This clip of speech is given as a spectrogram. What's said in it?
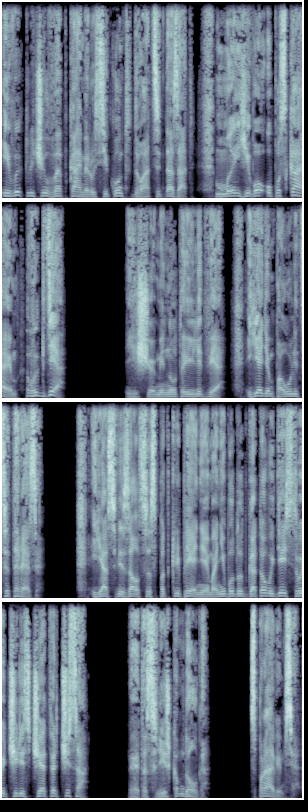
и выключил веб-камеру секунд двадцать назад. «Мы его упускаем! Вы где?» «Еще минута или две. Едем по улице Терезы. Я связался с подкреплением, они будут готовы действовать через четверть часа. Это слишком долго. Справимся.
